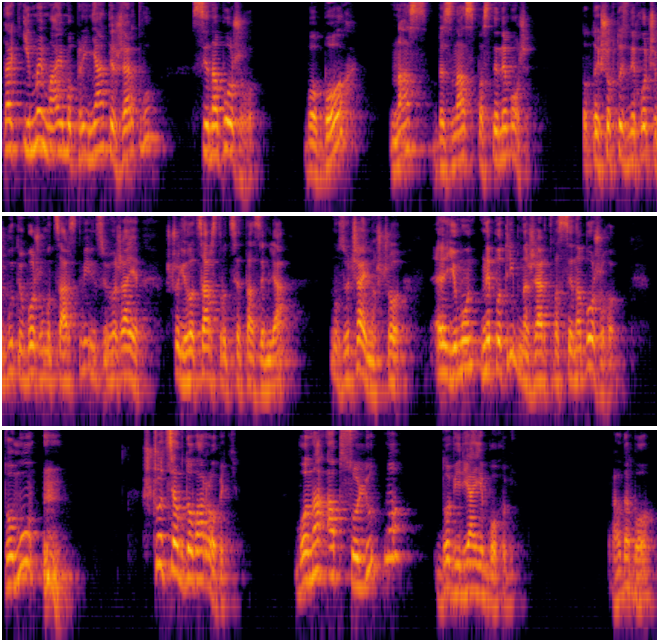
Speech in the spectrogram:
так і ми маємо прийняти жертву Сина Божого. Бо Бог нас без нас спасти не може. Тобто, якщо хтось не хоче бути в Божому царстві, він вважає, що його царство це та земля. Ну, звичайно, що е, йому не потрібна жертва Сина Божого. Тому, що ця вдова робить? Вона абсолютно довіряє Богові. Правда, бо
